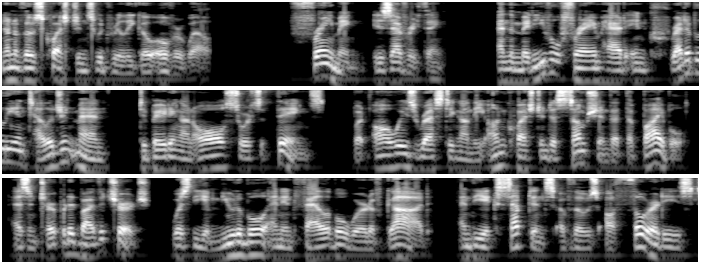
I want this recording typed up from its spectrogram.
None of those questions would really go over well. Framing is everything, and the medieval frame had incredibly intelligent men debating on all sorts of things, but always resting on the unquestioned assumption that the Bible, as interpreted by the Church, was the immutable and infallible Word of God, and the acceptance of those authorities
